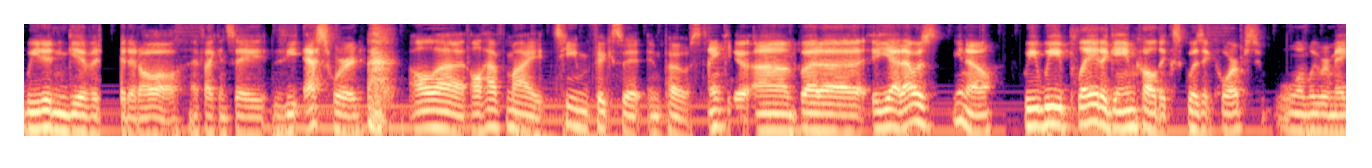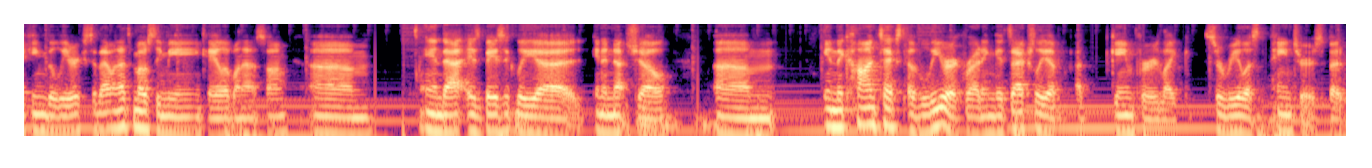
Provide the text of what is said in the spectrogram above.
we didn't give a shit at all. If I can say the S word. I'll uh, I'll have my team fix it in post. Thank you. Um, but uh, yeah, that was you know we we played a game called Exquisite Corpse when we were making the lyrics to that one. That's mostly me and Caleb on that song. Um, and that is basically uh, in a nutshell. Um, in the context of lyric writing, it's actually a, a game for like surrealist painters, but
